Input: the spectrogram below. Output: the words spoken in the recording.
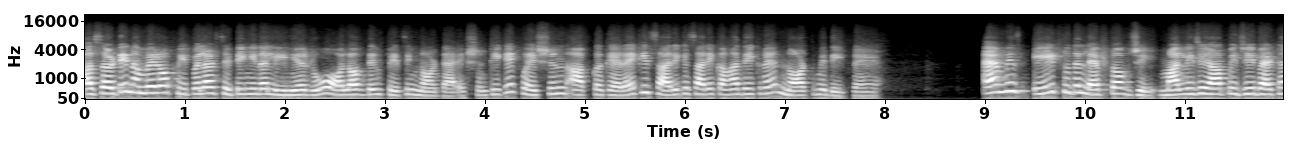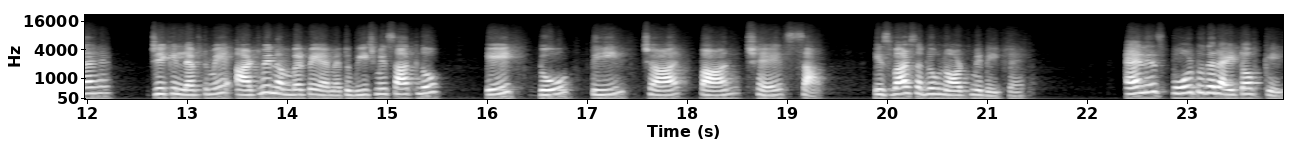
A certain number of people are sitting in a linear row all of them facing north direction ठीक है? क्वेश्चन आपका कह रहा है कि सारे के सारे कहाँ देख रहे हैं? नॉर्थ में देख रहे हैं। M is eight to the left of J मान लीजिए यहाँ पे जे बैठा है। जे के लेफ़्ट में आठवें नंबर पे एम है तो बीच में सात लोग। एक, दो, तीन, चार, पाँच छ सात। इस बार सब लोग नॉर्थ में देख रहे हैं। N is four to the right of K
